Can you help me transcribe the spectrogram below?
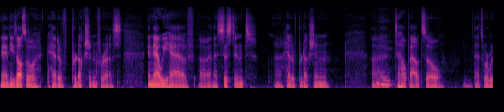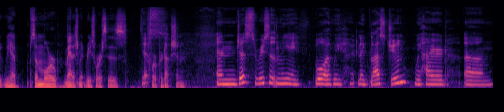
and he's also head of production for us. And now we have uh, an assistant uh, head of production uh, to help out. So that's where we, we have some more management resources Yes. for production. And just recently, well, we like last June we hired um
